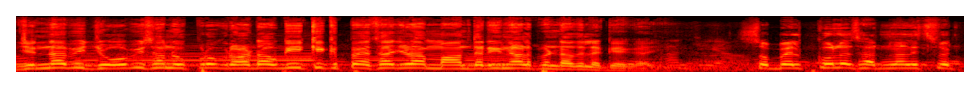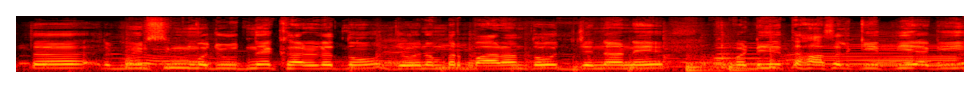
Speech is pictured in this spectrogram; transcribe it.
ਜਿੰਨਾ ਵੀ ਜੋ ਵੀ ਸਾਨੂੰ ਉੱਪਰੋਂ ਗ੍ਰਾਂਟ ਆਊਗੀ ਇੱਕ ਇੱਕ ਪੈਸਾ ਜਿਹੜਾ ਇਮਾਨਦਾਰੀ ਨਾਲ ਪਿੰਡਾਂ ਤੇ ਲੱਗੇਗਾ ਜੀ। ਸੋ ਬਿਲਕੁਲ ਸਾਡੇ ਨਾਲ ਇਸ ਵਕਤ ਰਘਵੀਰ ਸਿੰਘ ਮੌਜੂਦ ਨੇ ਖਰੜ ਤੋਂ ਜੋ ਨੰਬਰ 12 ਤੋਂ ਜਿਨ੍ਹਾਂ ਨੇ ਵੱਡੀ ਜਿੱਤ ਹਾਸਲ ਕੀਤੀ ਹੈਗੀ।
